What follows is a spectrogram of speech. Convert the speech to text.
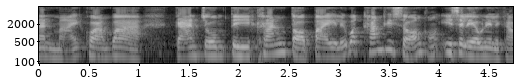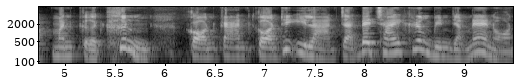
นั่นหมายความว่าการโจมตีครั้งต่อไป หรือว่าครั้งที่ 2 ของอิสราเอลนี่เลยครับมันเกิดขึ้นก่อนการก่อนที่อิหร่านจะได้ใช้เครื่องบินอย่างแน่นอน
